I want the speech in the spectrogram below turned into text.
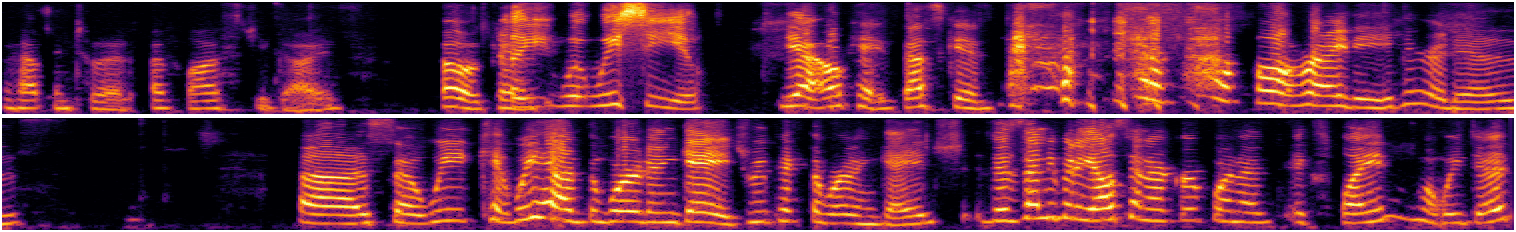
What happened to it? I've lost you guys. Oh, okay. you- We, we see you. Yeah, okay, that's good. All righty, here it is. Uh, so we can, we had the word engage. We picked the word engage. Does anybody else in our group want to explain what we did?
